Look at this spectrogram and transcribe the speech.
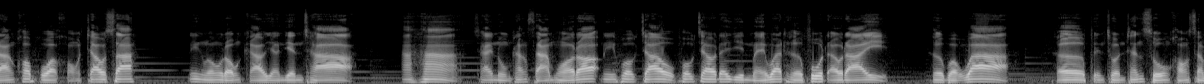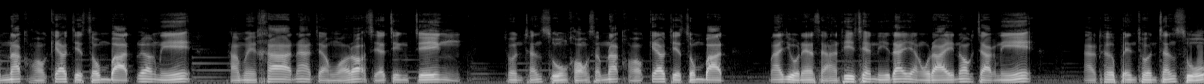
ร้างครอบครัวของเจ้าซะ นิ่งลงหลงกล่าวอย่างเย็นชา ฮ่าฮ่าชายหนุ่มทั้งสามหัวเราะนี่พวกเจ้า พวกเจ้าได้ยินไหมว่าเธอพูดอะไร เธอบอกว่า เธอเป็นชนชั้นสูงของสำนักหอแก้วเจ็ดสมบัติเรื่องนี้ทำให้ข้าน่าจะหัวเราะเสียจริง ๆ ชนชั้นสูงของสำนักหอแก้วเจ็ดสมบัติ มาอยู่ในสถานที่เช่นนี้ได้อย่างไรนอกจากนี้ หากเธอเป็นชนชั้นสูง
